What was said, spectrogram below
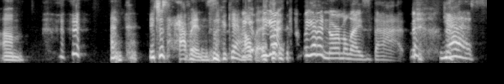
Um it just happens. I can't help we, it. We got, we got to normalize that. yes.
